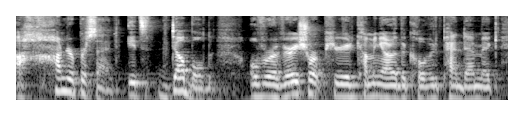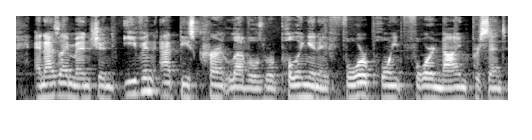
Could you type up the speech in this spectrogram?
100%. It's doubled over a very short period coming out of the COVID pandemic. And as I mentioned, even at these current levels, we're pulling in a 4.49%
